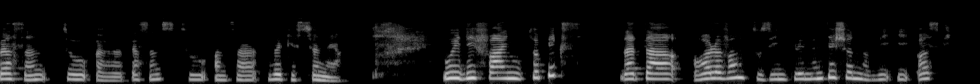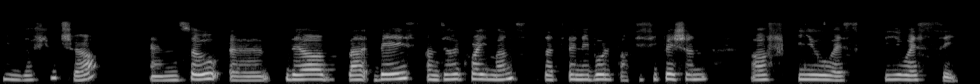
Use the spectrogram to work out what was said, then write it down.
person to uh, persons to answer the questionnaire. We define topics that are relevant to the implementation of the EOSC in the future. And so uh, they are based on the requirements that enable participation of EUS, EOSC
